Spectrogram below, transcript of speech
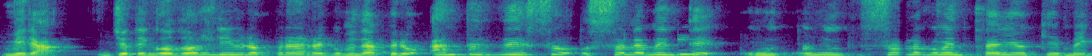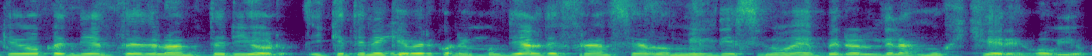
Mira, yo tengo dos libros para recomendar, pero antes de eso, solamente un, solo comentario que me quedó pendiente de lo anterior y que tiene que ver con el Mundial de Francia 2019, pero el de las mujeres, obvio.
